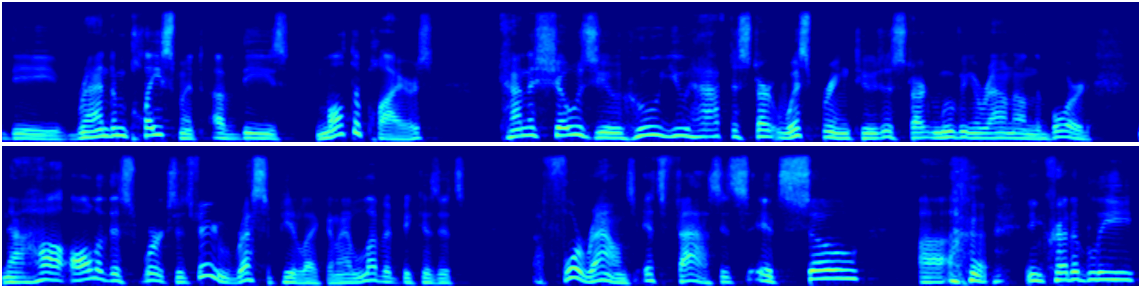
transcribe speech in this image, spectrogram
the random placement of these multipliers kind of shows you who you have to start whispering to to start moving around on the board. Now, how all of this works, it's very recipe like, and I love it because it's four rounds. It's fast. It's it's so uh, incredibly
